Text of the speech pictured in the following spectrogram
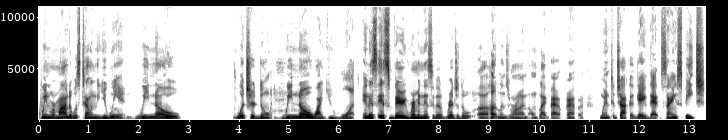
Queen Ramonda was telling the UN. We know what you're doing. We know why you want, and it's it's very reminiscent of Reginald uh, Hudlin's run on Black Panther when T'Chaka gave that same speech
